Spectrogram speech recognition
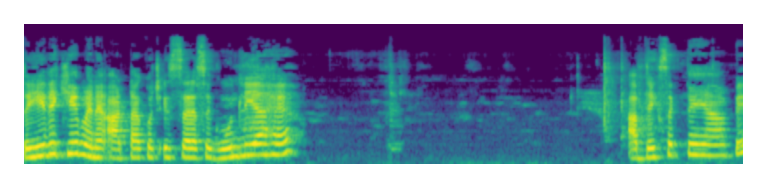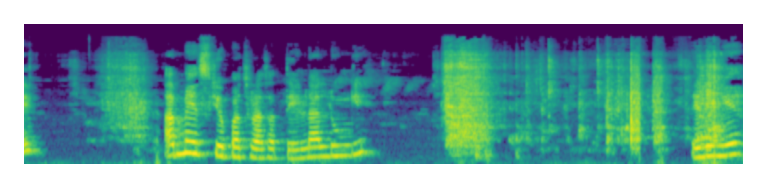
तो ये देखिए मैंने आटा कुछ इस तरह से गूंद लिया है। आप देख सकते हैं यहाँ पे। अब मैं इसके ऊपर थोड़ा सा तेल डाल लूँगी दे देंगे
